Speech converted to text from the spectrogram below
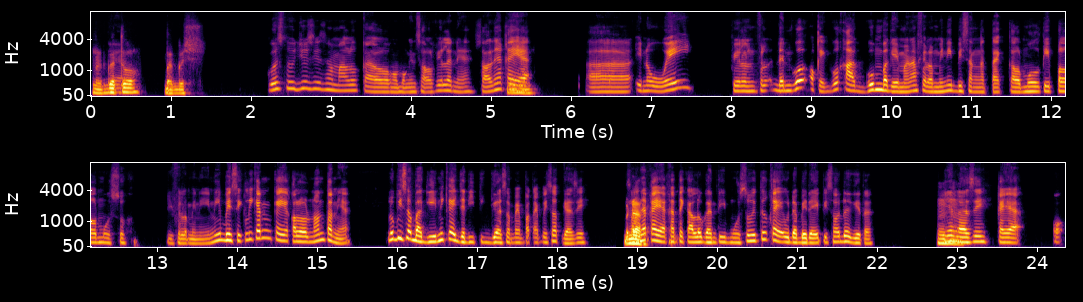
Menurut gue Ya. tuh bagus. Gue setuju sih sama lu kalau ngomongin soal villain ya. Soalnya kayak Mhm. eh in a way film, film dan gue oke gue kagum bagaimana film ini bisa nge-tackle multiple musuh di film ini. Ini basically kan kayak kalau nonton ya, lu bisa bagi ini kayak jadi 3 sampai 4 episode gak sih? Soalnya Benar. kayak ketika lu ganti musuh itu kayak udah beda episode gitu. Iya Mhm. gak sih? Kayak o-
